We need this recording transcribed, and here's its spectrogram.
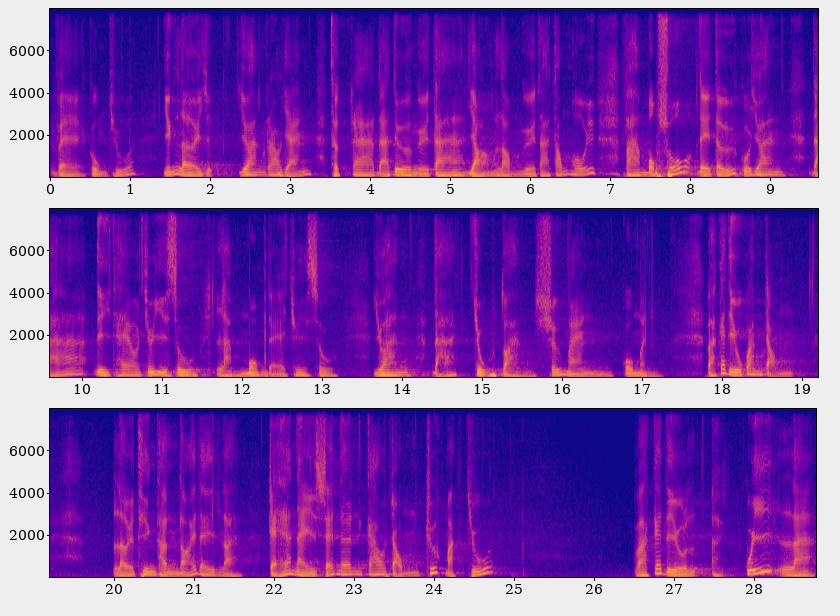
về cùng Chúa. Những lời Doan rao giảng, thực ra đã đưa người ta, dọn lòng người ta tống hối và một số đệ tử của Doan đã đi theo Chúa Giêsu làm môn đệ Chúa Giêsu. Doan đã chu toàn sứ mạng của mình. Và cái điều quan trọng, lời thiên thần nói đây là kẻ này sẽ nên cao trọng trước mặt Chúa. Và cái điều à, quý là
